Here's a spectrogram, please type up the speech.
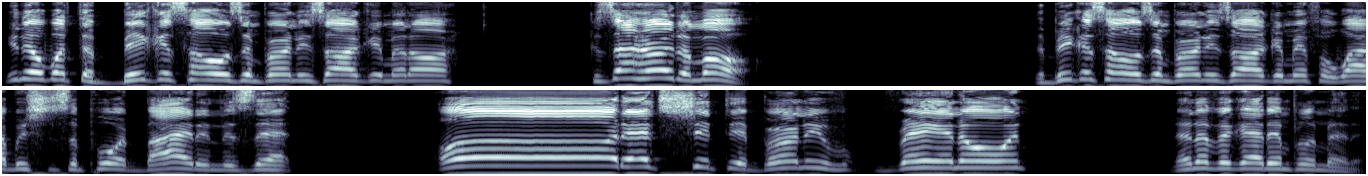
You know what the biggest holes in Bernie's argument are? Because I heard them all. The biggest holes in Bernie's argument for why we should support Biden is that all that shit that Bernie ran on None of it got implemented.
